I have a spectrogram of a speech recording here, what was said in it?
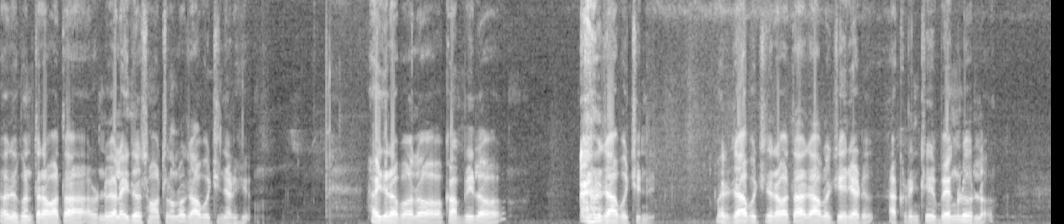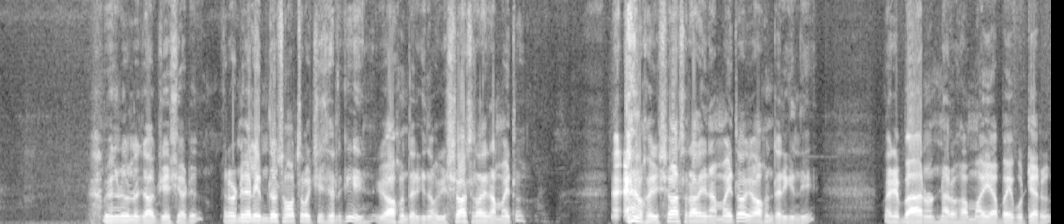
చదువుకున్న తర్వాత రెండు వేల ఐదో సంవత్సరంలో జాబ్ వచ్చింది అడిగి హైదరాబాద్లో కంపెనీలో జాబ్ వచ్చింది. మరి జాబ్ వచ్చిన తర్వాత జాబ్లో చేరాడు. అక్కడి నుంచి బెంగళూరులో బెంగళూరులో జాబ్ చేశాడు. రెండు వేల ఎనిమిదో సంవత్సరం వచ్చేసరికి వివాహం జరిగింది. ఒక విశ్వాసరాలైన అమ్మాయితో ఒక విశ్వాసరాలైన అమ్మాయితో వివాహం జరిగింది. మరి బాగానే ఉంటున్నారు. ఒక అమ్మాయి అబ్బాయి పుట్టారు.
